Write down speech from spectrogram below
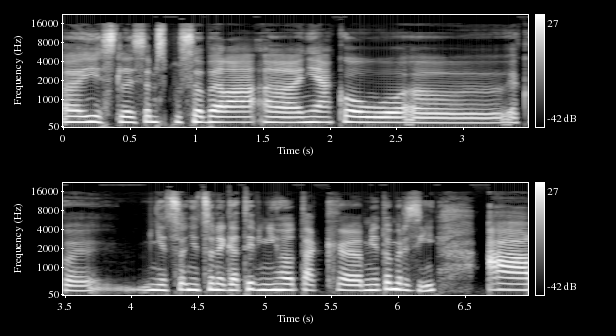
eh, jestli jsem způsobila eh, nějakou eh, jako něco, něco negativního, tak mě to mrzí. A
